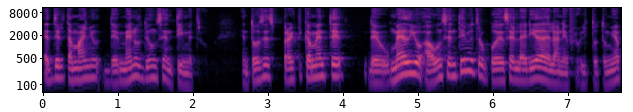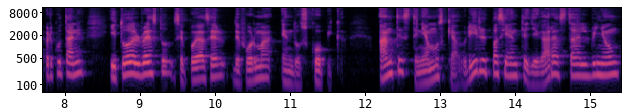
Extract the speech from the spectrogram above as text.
es del tamaño de menos de un centímetro. Entonces prácticamente de un medio a un centímetro puede ser la herida de la nefrolitotomía percutánea y todo el resto se puede hacer de forma endoscópica. Antes teníamos que abrir el paciente, llegar hasta el riñón,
